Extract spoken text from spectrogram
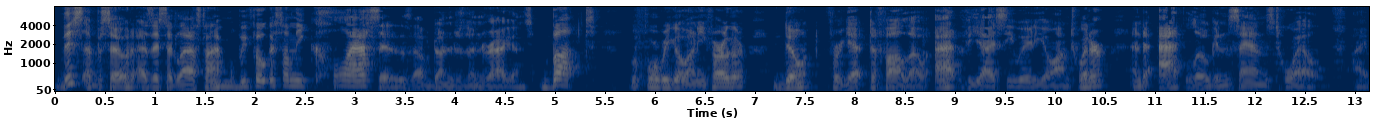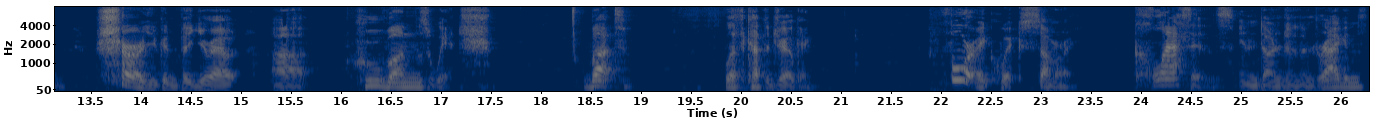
This episode, as I said last time, will be focused on the classes of Dungeons and Dragons. But before we go any further, don't forget to follow at VIC Radio on Twitter and at Logan Sands 12. I'm sure you can figure out uh, who runs which. But let's cut the joking. For a quick summary, classes in Dungeons and Dragons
